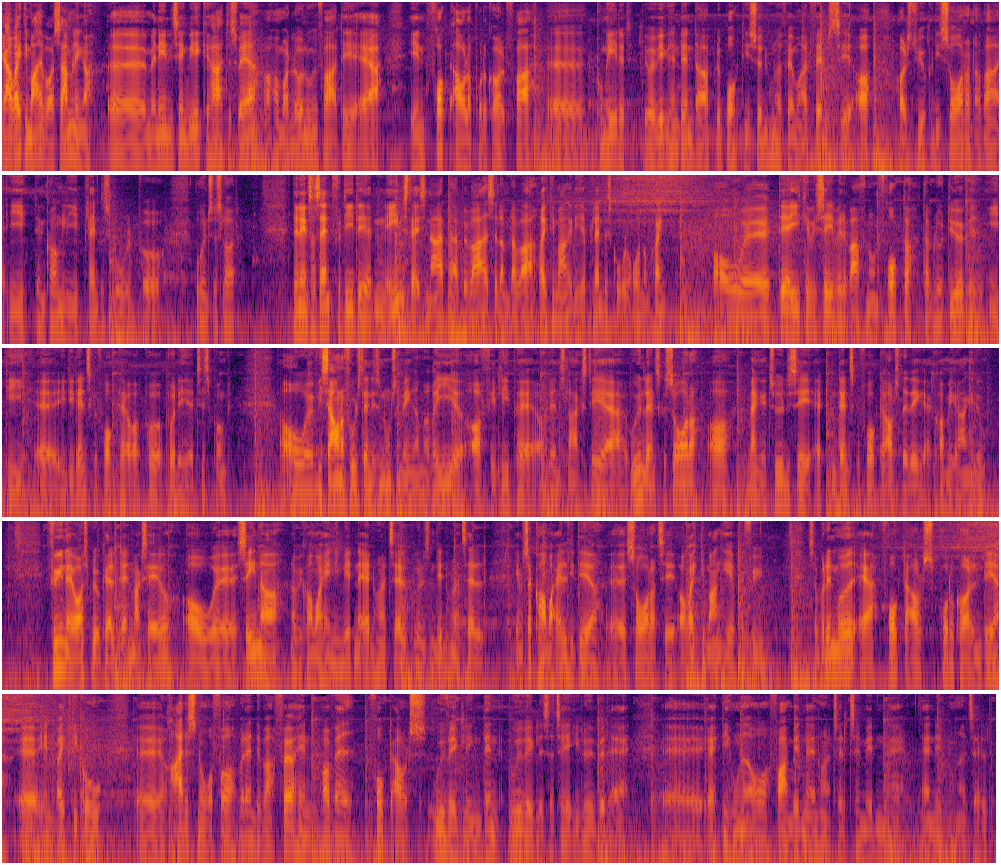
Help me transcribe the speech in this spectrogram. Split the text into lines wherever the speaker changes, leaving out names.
Vi har rigtig meget i vores samlinger, øh, men en af de ting, vi ikke har desværre og har måttet låne udenfra, det er en frugtavlerprotokol fra øh, Pometet. Det var i virkeligheden den, der blev brugt i 1795 til at holde styr på de sorter, der var i den kongelige planteskole på Odense Slot. Den er interessant, fordi det er den eneste af sin art, der er bevaret, selvom der var rigtig mange af de her planteskoler rundt omkring. Og øh, deri kan vi se, hvad det var for nogle frugter, der blev dyrket i de, øh, i de danske frugthaver på, på det her tidspunkt. Og øh, vi savner fuldstændig sådan nogen som Inger Marie og Filippa og den slags. Det er udenlandske sorter, og man kan tydeligt se, at den danske frugtavl slet ikke er kommet i gang endnu. Fyn er jo også blevet kaldt Danmarks have, og øh, senere, når vi kommer hen i midten af 1800-tallet, begyndelsen af 1900-tallet, jamen så kommer alle de der øh, sorter til, og rigtig mange her på Fyn. Så på den måde er frugtavlsprotokollen der øh, en rigtig god øh, rettesnor for, hvordan det var førhen, og hvad frugtavlsudviklingen den udviklede sig til i løbet af, øh, af de 100 år fra midten af 1800-tallet til midten af 1900-tallet.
